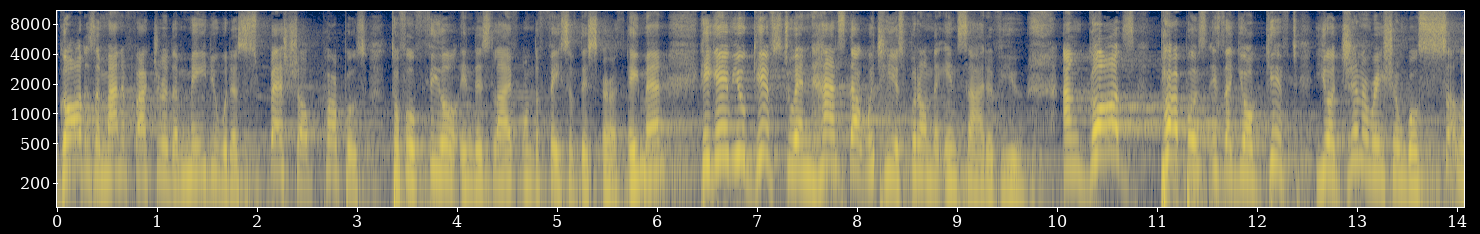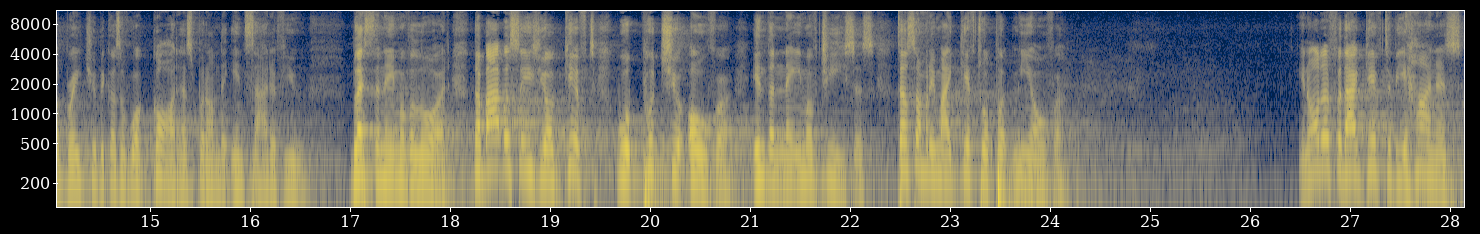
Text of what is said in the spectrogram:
God is a manufacturer that made you with a special purpose to fulfill in this life on the face of this earth. Amen. He gave you gifts to enhance that which He has put on the inside of you. And God's purpose is that your gift, your generation will celebrate you because of what God has put on the inside of you. Bless the name of the Lord. The Bible says your gift will put you over in the name of Jesus. Tell somebody, my gift will put me over. In order for that gift to be harnessed,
